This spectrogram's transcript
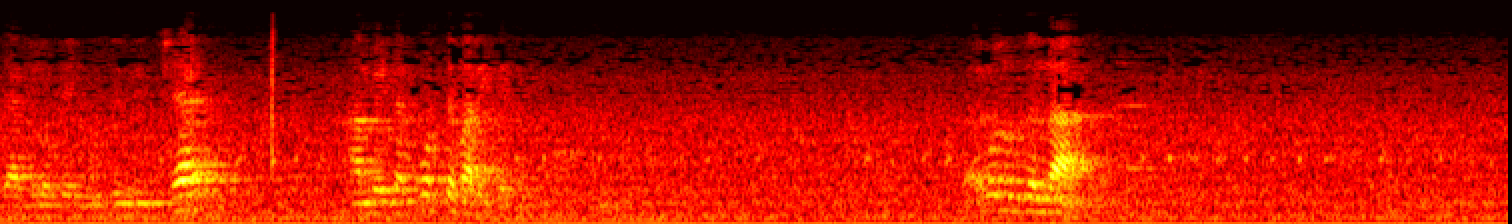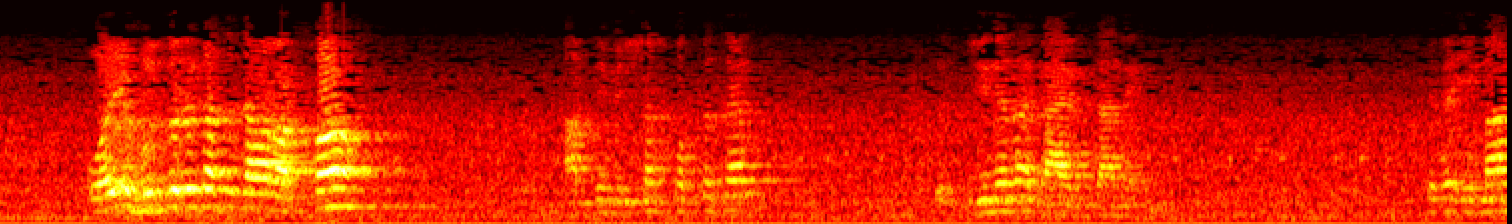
যে এক লোক বুদ্ধি দিচ্ছে আমি এটা করতে পারি না। ওই হুজুরের কাছে যাওয়ার অর্থ, আপনি বিশ্বাস করতেছেন জিনেরা গায়েব জানে। সেটা ইমান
